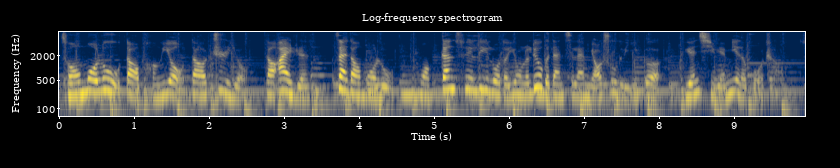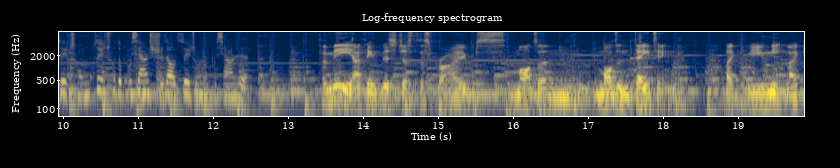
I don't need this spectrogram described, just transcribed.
从陌路到朋友，到挚友，到爱人，再到陌路，我干脆利落的用了六个单词来描述了一个缘起缘灭的过程，最从最初的不相识到最终的不相认。 For me, I think this just describes modern modern dating. Like we meet like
